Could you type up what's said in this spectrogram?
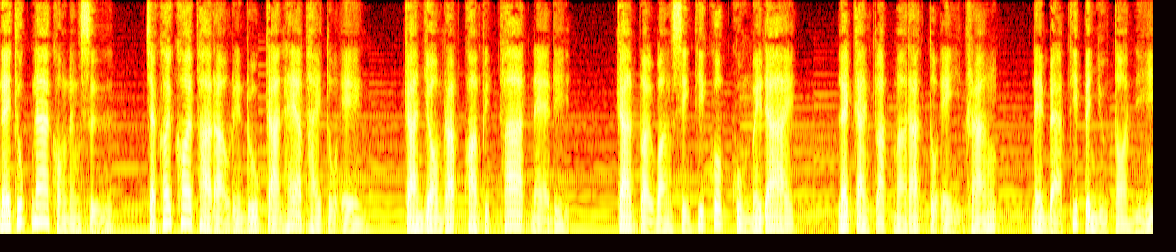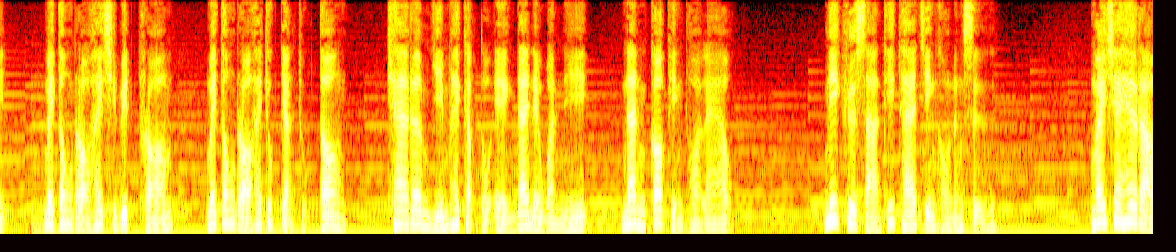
ในทุกหน้าของหนังสือจะค่อยๆ พาเราเรียนรู้การให้อภัยตัวเอง การยอมรับความผิดพลาดในอดีต การปล่อยวางสิ่งที่ควบคุมไม่ได้ และการกลับมารักตัวเองอีกครั้ง ในแบบที่เป็นอยู่ตอนนี้ ไม่ต้องรอให้ชีวิตพร้อม ไม่ต้องรอให้ทุกอย่างถูกต้อง แค่เริ่มยิ้มให้กับตัวเองได้ในวันนี้ นั่นก็เพียงพอแล้ว นี่คือสารที่แท้จริงของหนังสือ ไม่ใช่ให้เรา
